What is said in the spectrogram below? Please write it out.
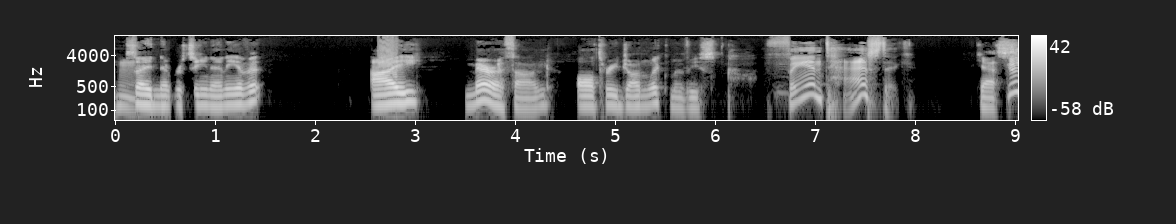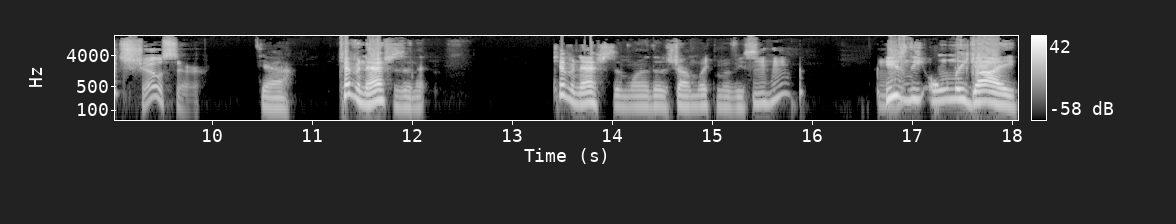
Hmm. So I'd never seen any of it. I marathoned all three John Wick movies. fantastic. Yes. Good show, sir. Yeah. Kevin Nash is in it. Kevin Nash is in one of those John Wick movies. Mm-hmm. He's the only guy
